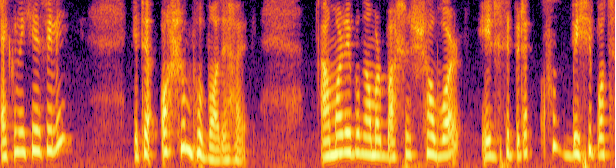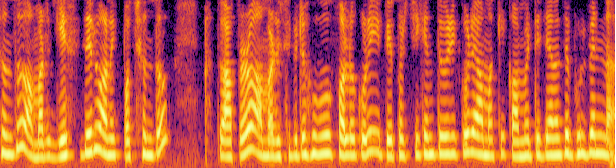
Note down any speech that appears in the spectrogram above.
এখনই খেয়ে ফেলি। এটা অসম্ভব মজা হয়। আমার এবং আমার বাসার সবার এই রেসিপিটা খুব বেশি পছন্দ। আমার গেস্টদেরও অনেক পছন্দ। তো আপনারাও আমার রেসিপিটা হুবহু ফলো করে এই পেপার চিকেন তৈরি করে আমাকে কমেন্টে জানাতে ভুলবেন না।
